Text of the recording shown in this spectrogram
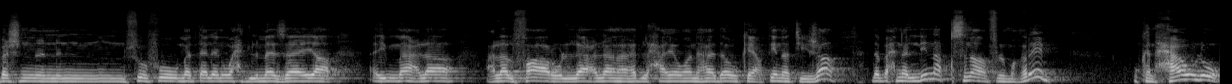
باش نشوفوا مثلا واحد المزايا أما على على الفار ولا على هذا الحيوان هذا وكيعطي نتيجه دابا حنا اللي ناقصنا في المغرب وكنحاولوا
